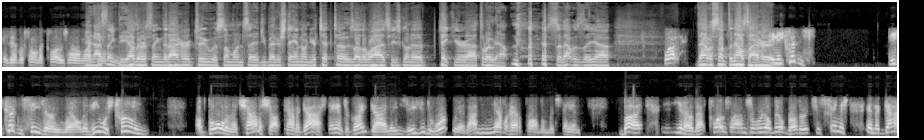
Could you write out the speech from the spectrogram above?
has ever thrown a clothesline like and I Hansen. think the other thing that I heard too was someone said you better stand on your tiptoes, otherwise he's going to take your uh, throat out. so that was the uh, well, that was something else I heard. and he couldn't he couldn't see very well, and he was truly a bull in a china shop kind of guy. Stan's a great guy, and he's easy to work with. I've never had a problem with Stan. But, you know, that clothesline's a real deal, brother. It's his finish. And the guy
